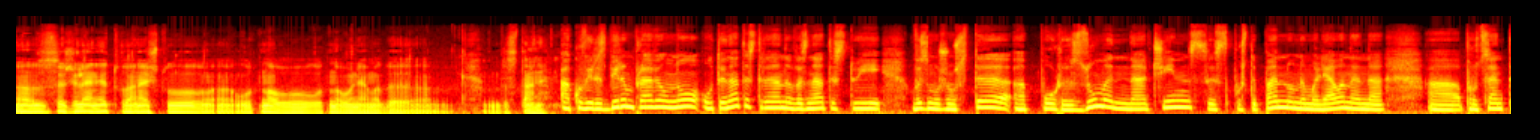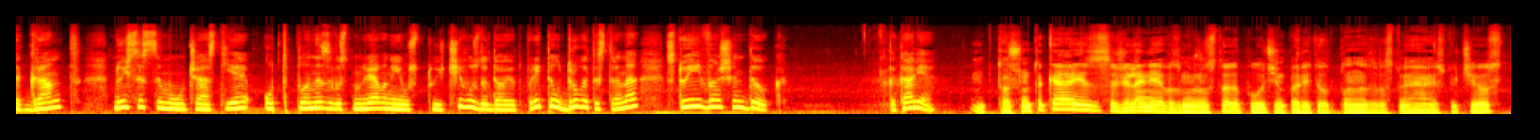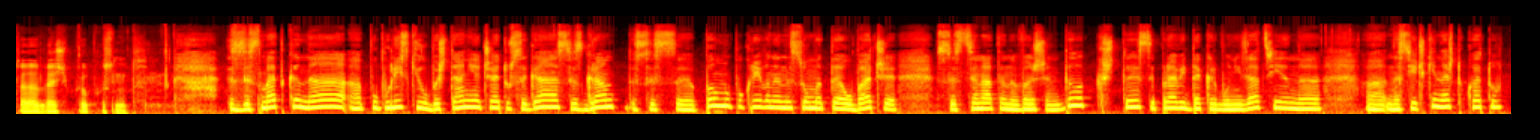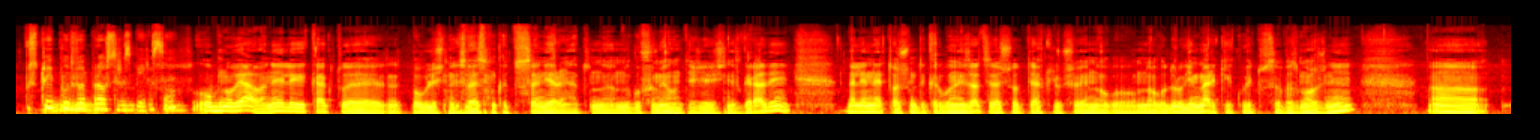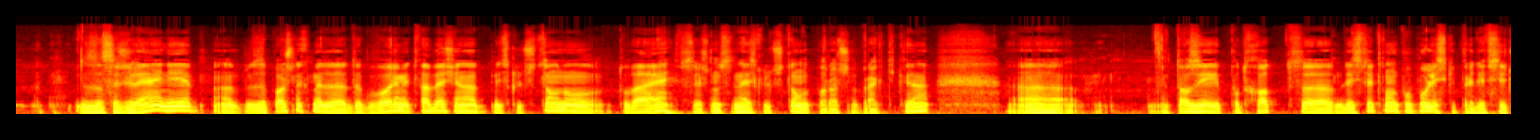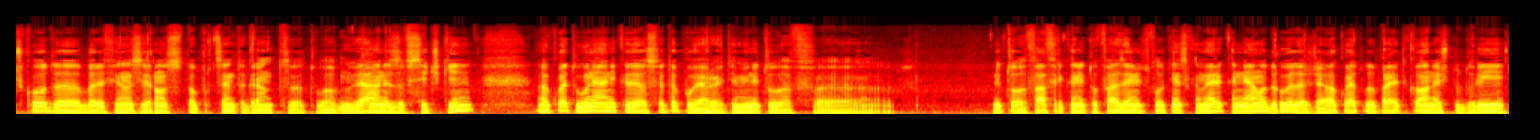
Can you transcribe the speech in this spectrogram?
за съжаление, това нещо отново, отново няма да, да стане. Ако ви разбирам правилно, от едната страна на везната стои възможността а, по разумен начин с постепенно намаляване на а, процента грант, но и с самоучастие от плана за възстановяване и устойчивост да дойдат парите. От другата страна стои външен дълг. Така ли е? Точно така и за съжаление възможността да получим парите от плана за възстановяване и устойчивост беше пропусната. За сметка на популистски обещания, че ето сега с грант, с пълно покриване на сумата, обаче с цената на външен дълг, ще се прави декарбонизация на, на всички. Нещо, което стои под въпрос, разбира се. Обновяване или както е публично известно като санирането на многофамилните жилищни сгради, нали, не точно декарбонизация, защото тя включва и много, много други мерки, които са възможни. За съжаление, ние започнахме да, да говорим и това беше една изключително, това е всъщност една изключително порочна практика. Този подход действително популистски преди всичко да бъде финансиран с 100% грант това обновяване за всички, което го няма никъде в света, повярвайте ми, нито в нито в Африка, нито в Азия, нито в Латинска Америка няма друга държава, която да прави такова нещо. Дори,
